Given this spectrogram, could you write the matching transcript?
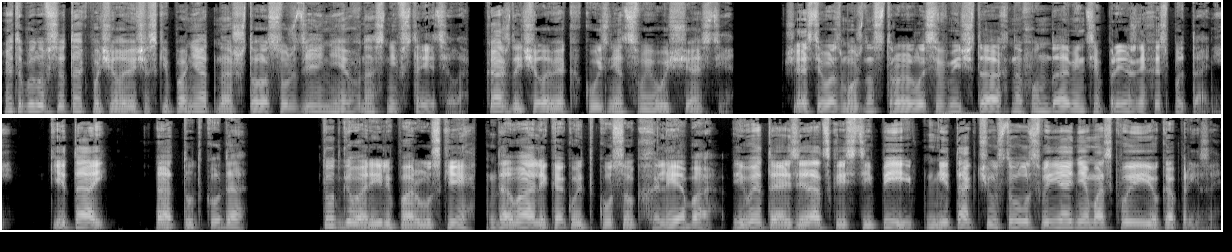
Это было все так по-человечески понятно, что осуждение в нас не встретило. Каждый человек — кузнец своего счастья. Счастье, возможно, строилось в мечтах на фундаменте прежних испытаний. Китай! А тут куда? Тут говорили по-русски, давали какой-то кусок хлеба, и в этой азиатской степи не так чувствовалось влияние Москвы и ее капризы.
